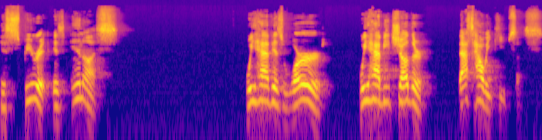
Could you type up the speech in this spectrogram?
His spirit is in us. We have his word. We have each other. That's how he keeps us.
